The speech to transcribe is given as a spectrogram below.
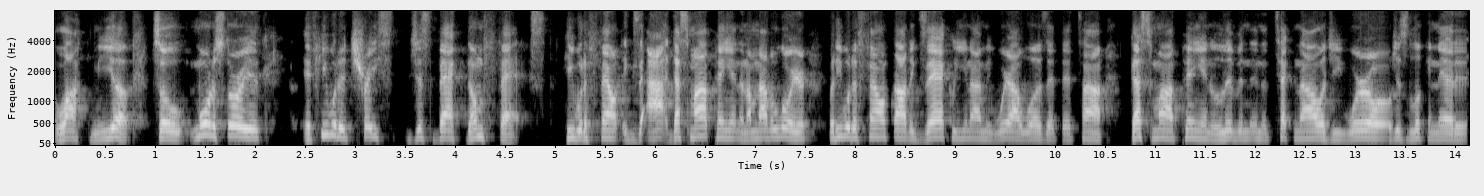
locked me up. So more the story is if he would have traced just back them facts, he would have found exactly that's my opinion, and I'm not a lawyer, but he would have found out exactly, you know, what I mean, where I was at that time. That's my opinion. Living in the technology world, just looking at it,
